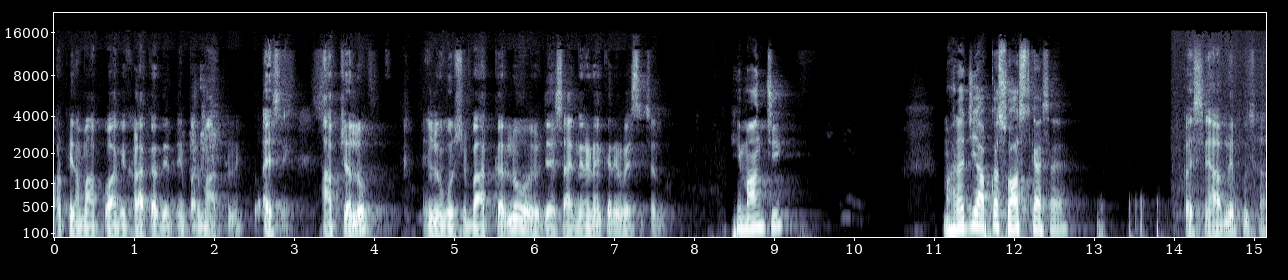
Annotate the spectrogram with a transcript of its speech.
और फिर हम आपको आगे खड़ा कर देते हैं परमार्थ में। तो ऐसे आप चलो इन लोगों से बात कर लो जैसा निर्णय करें वैसे चलो। हिमांक जी महाराज जी आपका स्वास्थ्य कैसा है? कैसे आपने पूछा।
